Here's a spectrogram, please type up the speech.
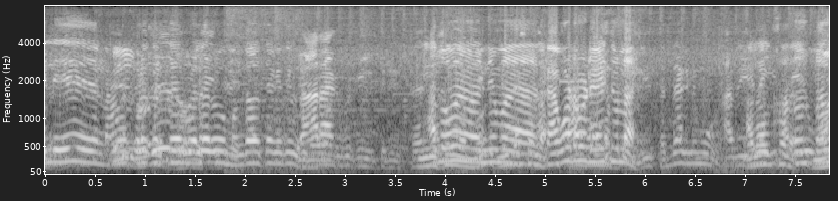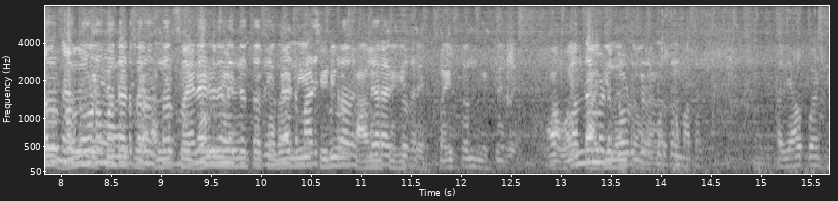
ಇಲ್ಲಿ ನಾವು ಅದು ನಿಮ್ಮ ರೋಡ್ ಐತಿರ್ಲ ರೋಡ್ ಮಾತಾಡ್ತಾರ ಒಂದ್ ಸ್ವಲ್ಪ ಮೈನರ್ ಇದನ್ನ ಇರ್ತದೆ ಅದು invite ಮಾಡಿಸ್ಬಿಟ್ರೆ ಅದು clear ಆಗ್ತದೆ. ಒಂದೇ ಮಿನಿಟ್ ರೋಡ್ ಕಡೆ ಕೊಡ್ತಾರೆ ಮಾತಾಡ್ತಾರೆ ಅದು ಯಾವ ಪಾಯಿಂಟ್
